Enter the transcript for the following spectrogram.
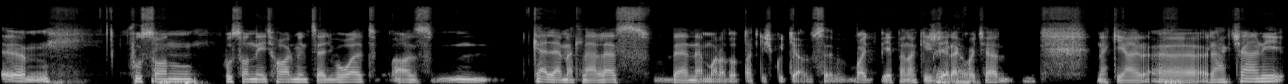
24-31 volt, az kellemetlen lesz, de nem maradott a kiskutya, vagy éppen a kisgyerek, hogyha neki áll rákcsálni.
